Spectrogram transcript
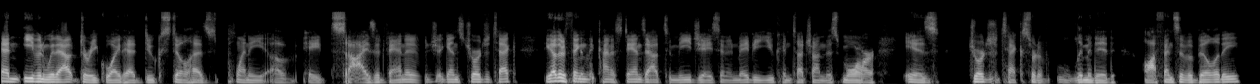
And even without Dariq Whitehead, Duke still has plenty of a size advantage against Georgia Tech. The other thing that kind of stands out to me, Jason, and maybe you can touch on this more, is Georgia Tech's sort of limited offensive ability.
